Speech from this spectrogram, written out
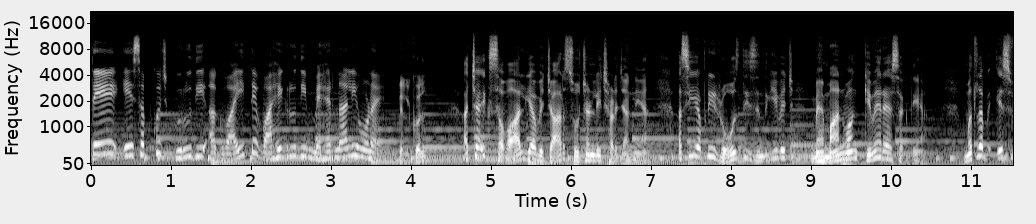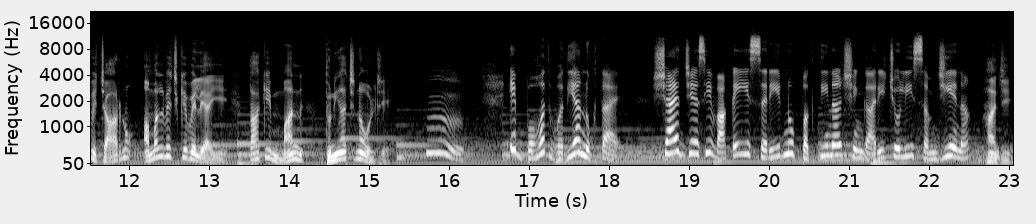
ਤੇ ਇਹ ਸਭ ਕੁਝ ਗੁਰੂ ਦੀ ਅਗਵਾਈ ਤੇ ਵਾਹਿਗੁਰੂ ਦੀ ਮਿਹਰ ਨਾਲ ਹੀ ਹੋਣਾ ਹੈ। ਬਿਲਕੁਲ। ਅੱਛਾ ਇੱਕ ਸਵਾਲ ਜਾਂ ਵਿਚਾਰ ਸੋਚਣ ਲਈ ਛੱਡ ਜਾਂਦੇ ਆ ਅਸੀਂ ਆਪਣੀ ਰੋਜ਼ ਦੀ ਜ਼ਿੰਦਗੀ ਵਿੱਚ ਮਹਿਮਾਨ ਵਾਂਗ ਕਿਵੇਂ ਰਹਿ ਸਕਦੇ ਹਾਂ? ਮਤਲਬ ਇਸ ਵਿਚਾਰ ਨੂੰ ਅਮਲ ਵਿੱਚ ਕਿਵੇਂ ਲਿਆਈਏ ਤਾਂ ਕਿ ਮਨ ਦੁਨੀਆ 'ਚ ਨਾ ਉਲਝੇ? ਇਹ ਬਹੁਤ ਵਧੀਆ ਨੁਕਤਾ ਹੈ। ਸ਼ਾਇਦ ਜੇ ਅਸੀਂ ਵਾਕਈ ਇਸ ਸਰੀਰ ਨੂੰ ਭਗਤੀ ਨਾਲ ਸ਼ਿੰਗਾਰੀ ਚੋਲੀ ਸਮਝੀਏ ਨਾ ਹਾਂਜੀ।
